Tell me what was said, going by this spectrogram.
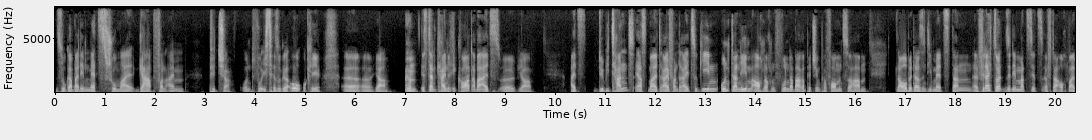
sogar bei den Mets schon mal gab von einem Pitcher. Und wo ich da so gedacht, oh, okay, äh, äh, ja, ist dann kein Rekord, aber als, äh, ja, als Debütant erstmal drei von drei zu gehen und daneben auch noch eine wunderbare Pitching-Performance zu haben. Ich glaube, da sind die Mets dann, äh, vielleicht sollten sie den Mats jetzt öfter auch mal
